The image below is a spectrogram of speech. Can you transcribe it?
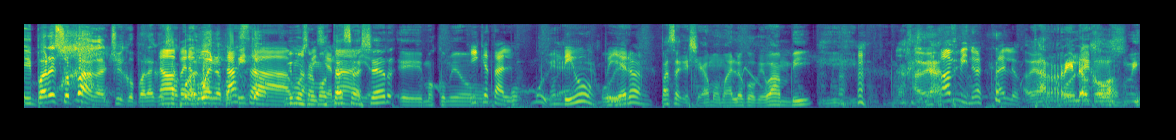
y para eso pagan, chicos, para que No, se pero acuerden. bueno, Mostaza, Fuimos a unos Mostaza visionarios. ayer, eh, hemos comido. ¿Y qué tal? mu- Muy ¿Un bien, Dibu? muy bien. ¿Pidieron? Pasa que llegamos más loco que Bambi. Y, Bambi no está loco. Había re loco Bambi.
